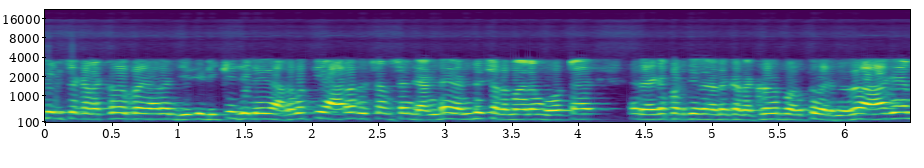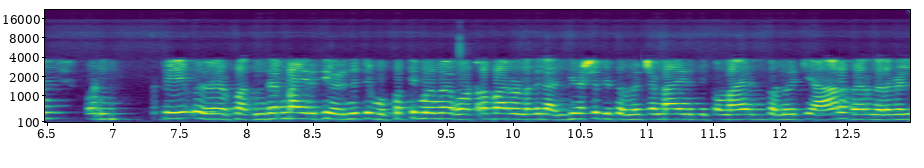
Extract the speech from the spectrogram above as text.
ലഭിച്ച കണക്കുകൾ പ്രകാരം ഇടുക്കി ജില്ലയിൽ അറുപത്തി ആറ് ദശാംശം രണ്ട് രണ്ട് ശതമാനം വോട്ട് രേഖപ്പെടുത്തിയതാണ് കണക്കുകൾ പുറത്തു വരുന്നത്. ആകെ പന്ത്രണ്ടായിരത്തി ഒരുന്നൂറ്റി മുപ്പത്തി മൂന്ന് വോട്ടർമാരുള്ളതിൽ അഞ്ച് ലക്ഷത്തി തൊണ്ണൂറ്റി രണ്ടായിരത്തി തൊള്ളായിരത്തി തൊണ്ണൂറ്റി ആറ് പേർ നിലവിൽ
